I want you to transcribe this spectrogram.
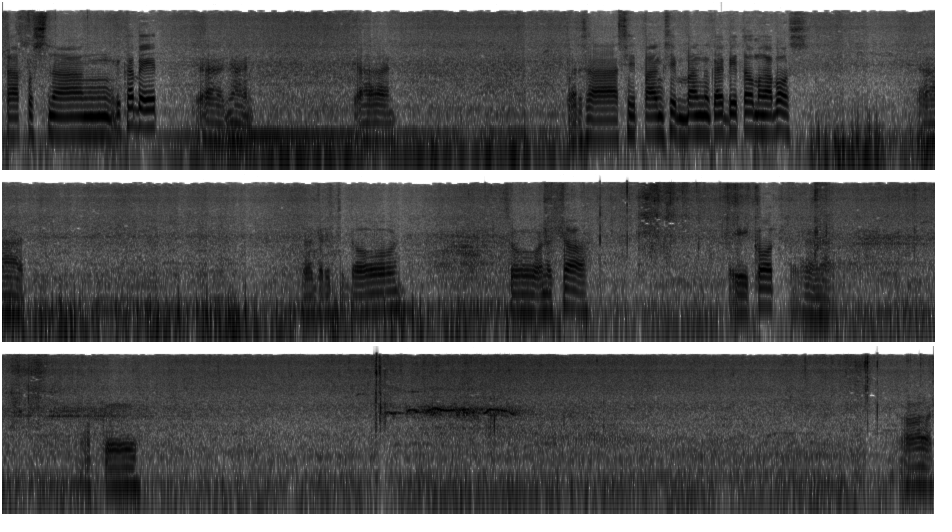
tapos ng ikabit. Yan, yan. Yan. Para sa sipang simbang ikabit to mga boss. Yan. So, diretso doon. So, ano siya? Ikot. Ayan. Okay. At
